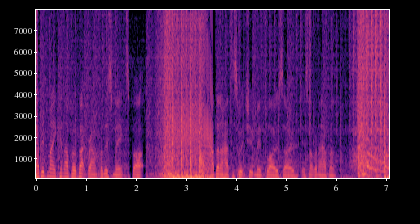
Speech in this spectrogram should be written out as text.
I did make another background for this mix, but I don't know how to switch it mid-flow, so it's not going to happen.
